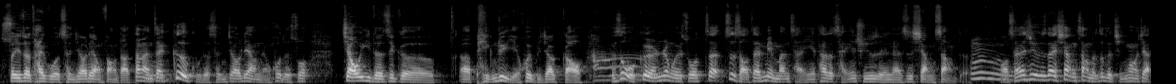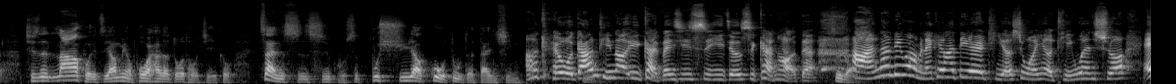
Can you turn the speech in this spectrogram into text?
随着台股的成交量放大，当然在个股的成交量呢，或者说交易的这个呃频率也会比较高。可是我个人认为说，在至少在面板产业，它的产业趋势仍然是向上的。嗯，哦，产业趋势在向上的这个情况下，其实拉回只要没有破坏它的多头结构，暂时持股是不需要过度的担心。OK，我刚刚听到玉凯分析示意就是看好的。是的好，那另外我们来看到第二题有，是网友提问说，哎，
